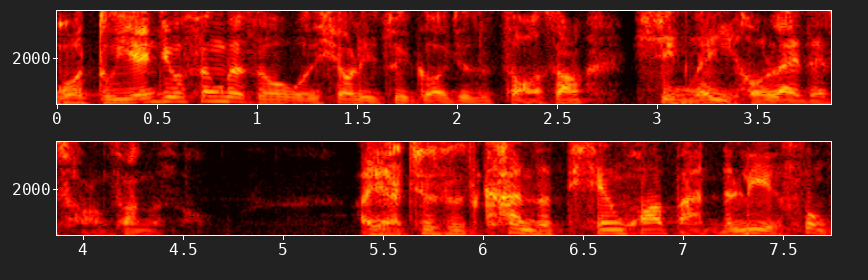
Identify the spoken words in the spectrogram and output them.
我读研究生的时候，我的效率最高就是早上醒了以后赖在床上的时候，哎呀，就是看着天花板的裂缝，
